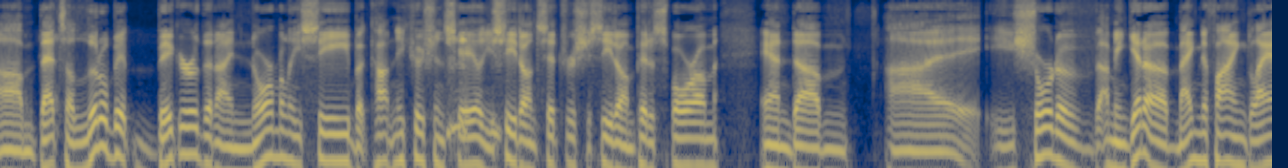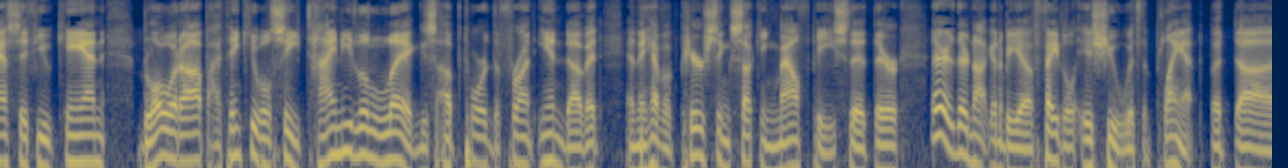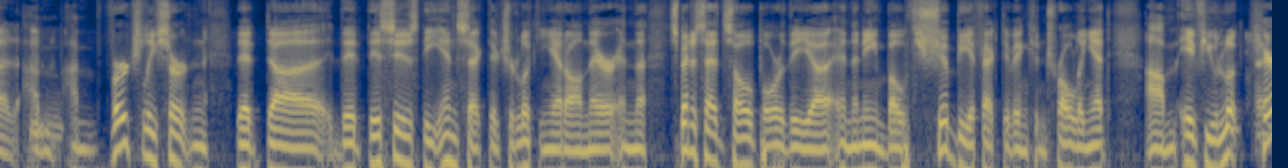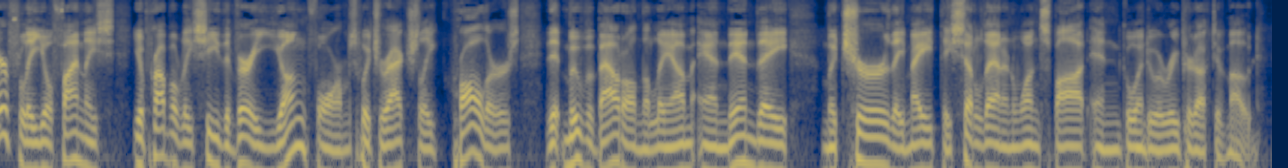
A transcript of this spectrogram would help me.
Um, that's a little bit bigger than I normally see, but cottony cushion scale, you see it on citrus, you see it on pittosporum, and um, uh, you short of, I mean, get a magnifying glass if you can, blow it up. I think you will see tiny little legs up toward the front end of it, and they have a piercing, sucking mouthpiece that they're they're they're not going to be a fatal issue with the plant. But uh, I'm I'm virtually certain that uh, that this is the insect that you're looking at on there, and the spinosad soap or the uh, and the neem both should be effective in controlling it. Um, if you look carefully, you'll finally you'll probably see the very young forms, which are actually crawlers that move about on the limb, and then they mature, they mate, they settle down in one spot and go into a reproductive mode.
